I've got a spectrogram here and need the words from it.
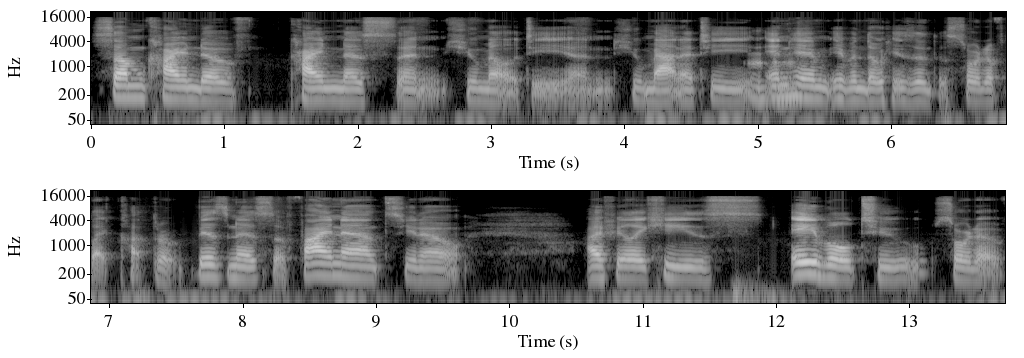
some kind of kindness and humility and humanity in Mhm. him, even though he's in this sort of like cutthroat business of finance, you know. I feel like he's able to sort of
